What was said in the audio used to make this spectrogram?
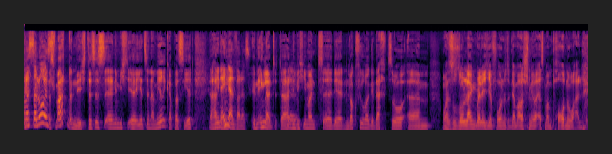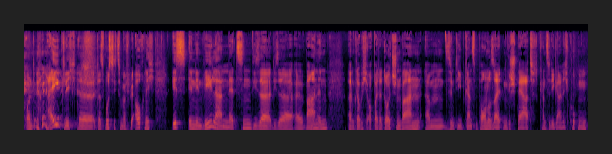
was ist da los? Das macht man nicht. Das ist äh, nämlich äh, jetzt in Amerika passiert. Da in England nämlich, war das. In England. Da ja. hat nämlich jemand, äh, der ein Lokführer, gedacht so, ähm, oh, so, so langweilig hier vorne, und der macht mir erstmal ein Porno an. Und eigentlich, äh, das wusste ich zum Beispiel auch nicht, ist in den WLAN-Netzen dieser dieser äh, Bahnen ähm, glaube ich, auch bei der Deutschen Bahn ähm, sind die ganzen Pornoseiten gesperrt. Kannst du die gar nicht gucken.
